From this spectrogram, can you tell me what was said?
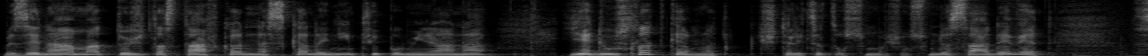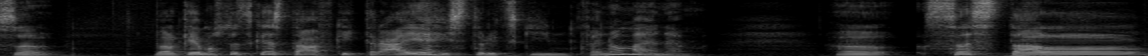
Mezi náma to, že ta stávka dneska není připomínána, je důsledkem let 48 až 89 z Velké mostecké stávky, která je historickým fenoménem. Eh, se stal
